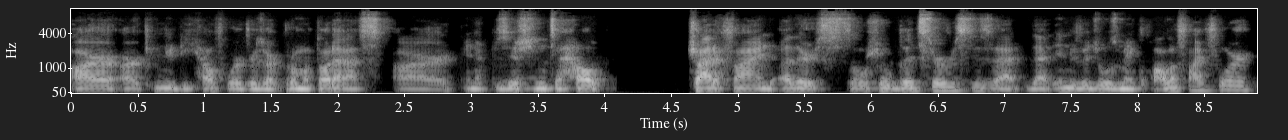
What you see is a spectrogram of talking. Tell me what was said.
our, our community health workers, our promotoras are in a position to help try to find other social good services that, that individuals may qualify for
